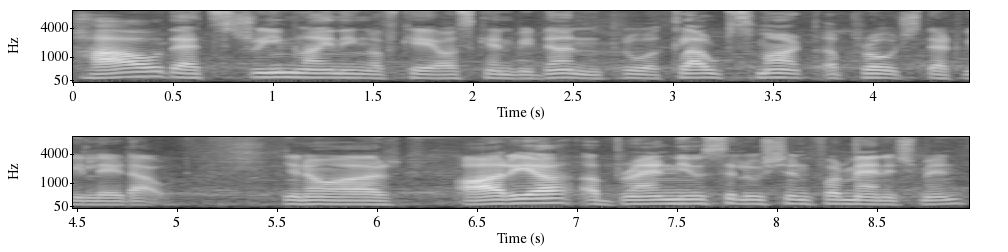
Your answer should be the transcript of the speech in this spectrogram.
how that streamlining of chaos can be done through a cloud smart approach that we laid out. You know, our ARIA, a brand new solution for management,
